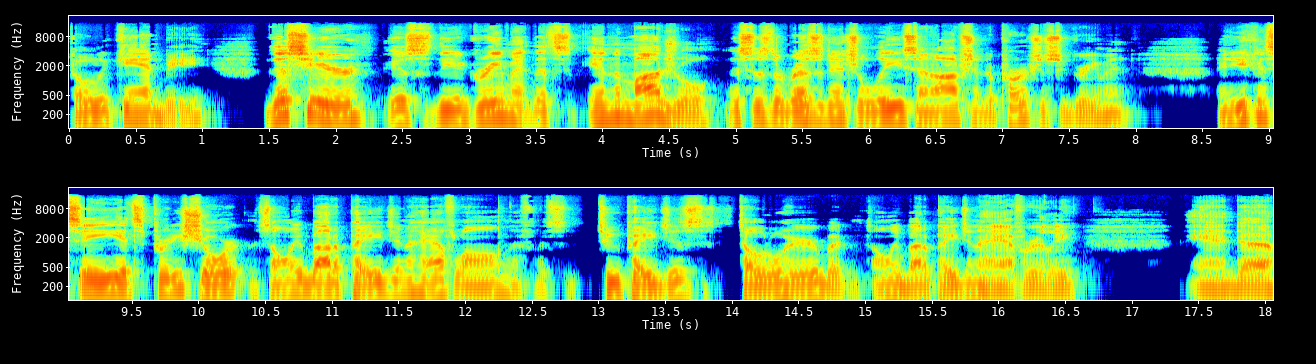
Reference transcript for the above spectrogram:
Totally can be. This here is the agreement that's in the module. This is the residential lease and option to purchase agreement. And you can see it's pretty short. It's only about a page and a half long. It's two pages total here, but it's only about a page and a half, really. And uh,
